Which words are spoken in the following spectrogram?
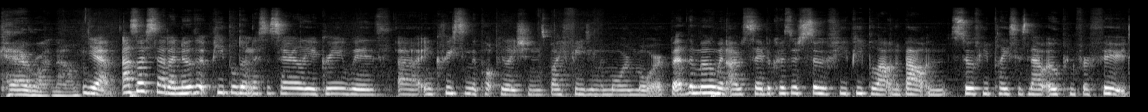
care right now. Yeah, as I said, I know that people don't necessarily agree with uh, increasing the populations by feeding them more and more, but at the moment, I would say because there's so few people out and about and so few places now open for food,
